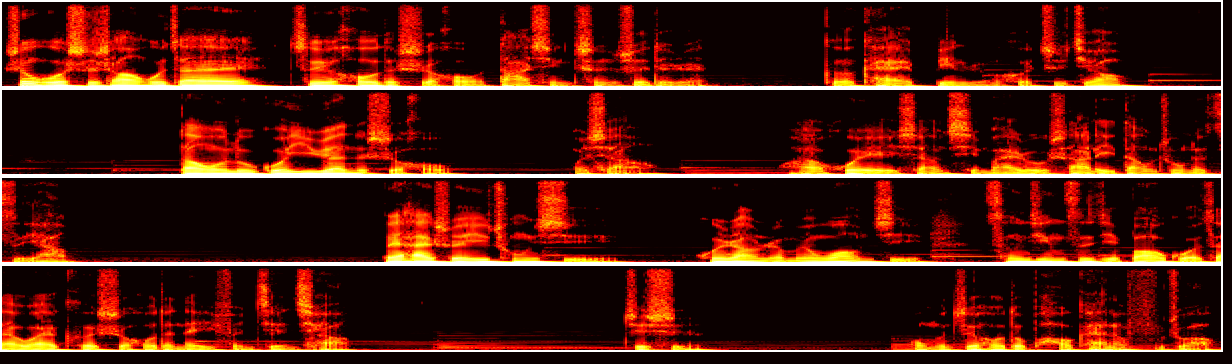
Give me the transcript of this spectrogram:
生活时常会在最后的时候大醒沉睡的人。隔开病人和至交。当我路过医院的时候，我想，我还会想起埋入沙砾当中的字样。被海水一冲洗，会让人们忘记曾经自己包裹在外壳时候的那一份坚强。只是，我们最后都抛开了服装，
